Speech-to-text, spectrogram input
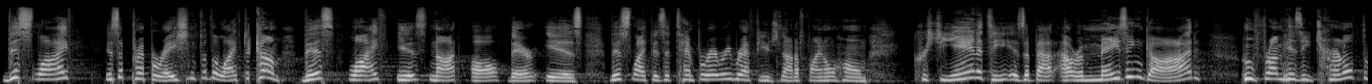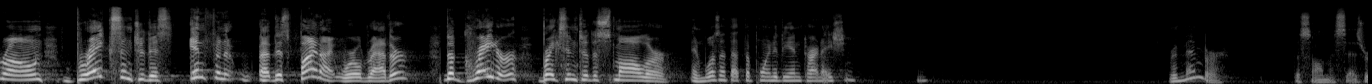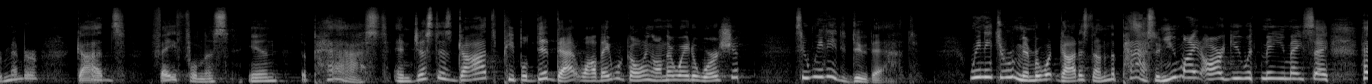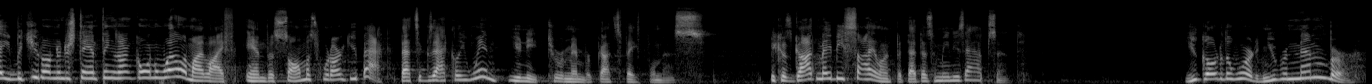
This life is a preparation for the life to come. This life is not all there is. This life is a temporary refuge, not a final home. Christianity is about our amazing God who from his eternal throne breaks into this infinite uh, this finite world rather. The greater breaks into the smaller. And wasn't that the point of the incarnation? Hmm? Remember, the psalmist says, remember God's faithfulness in the past. And just as God's people did that while they were going on their way to worship, see, we need to do that. We need to remember what God has done in the past. And you might argue with me, you may say, hey, but you don't understand things aren't going well in my life. And the psalmist would argue back. That's exactly when you need to remember God's faithfulness. Because God may be silent, but that doesn't mean he's absent. You go to the Word and you remember.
